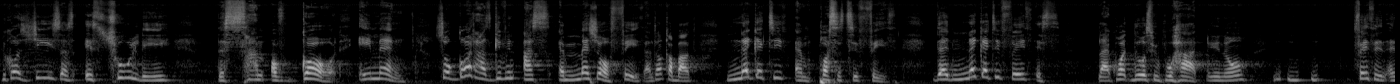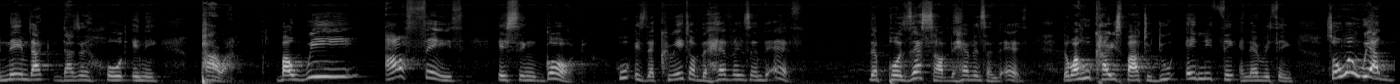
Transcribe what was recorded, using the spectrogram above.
because Jesus is truly the Son of God. Amen. So God has given us a measure of faith and talk about negative and positive faith. The negative faith is like what those people had, you know, faith in a name that doesn't hold any power. But we, our faith is in God, who is the creator of the heavens and the earth the possessor of the heavens and the earth, the one who carries power to do anything and everything. So when we are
